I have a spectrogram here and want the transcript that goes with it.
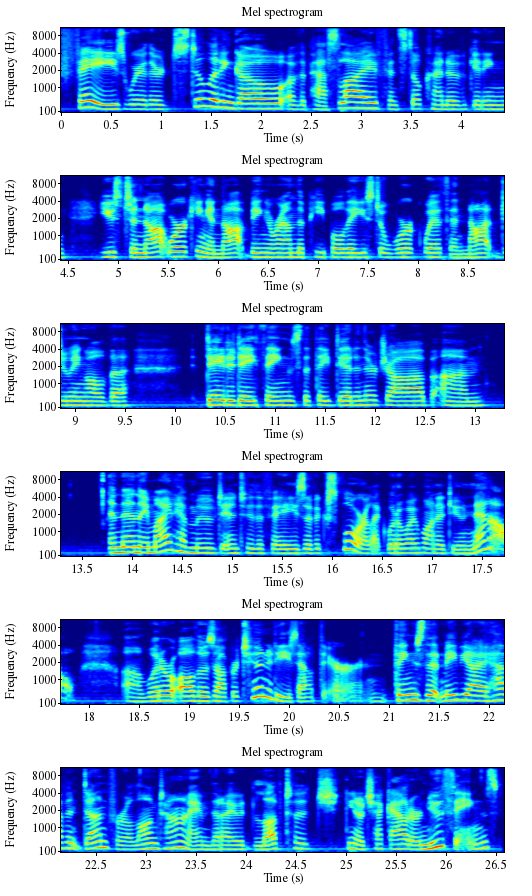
phase where they're still letting go of the past life and still kind of getting used to not working and not being around the people they used to work with and not doing all the day to day things that they did in their job. Um, and then they might have moved into the phase of explore, like, what do I want to do now? Uh, what are all those opportunities out there? And things that maybe I haven't done for a long time that I would love to, ch- you know, check out or new things.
